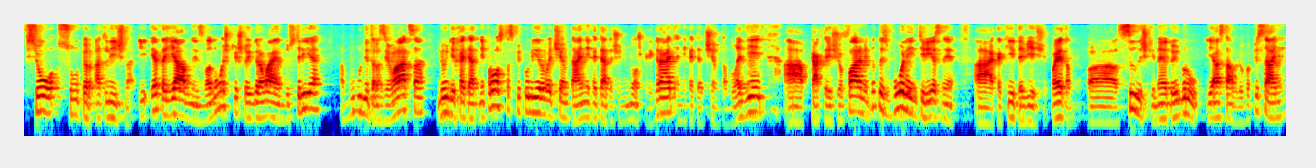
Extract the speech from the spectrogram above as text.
все супер отлично. И это явные звоночки, что игровая индустрия будет развиваться. Люди хотят не просто спекулировать чем-то, они хотят еще немножко играть, они хотят чем-то владеть, а, как-то еще фармить. Ну, то есть более интересные а, какие-то вещи. Поэтому а, ссылочки на эту игру я оставлю в описании.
